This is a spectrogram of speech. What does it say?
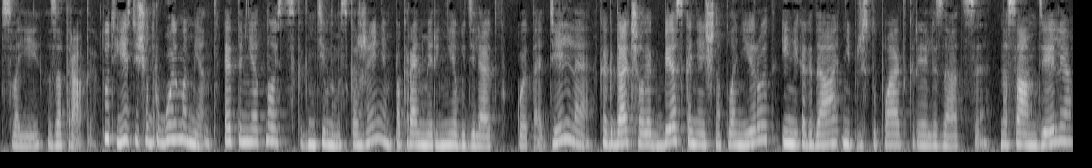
свои затраты. Тут есть еще другой момент. Это не относится к когнитивным искажениям, по крайней мере, не выделяют в какое-то отдельное, когда человек бесконечно планирует и никогда не приступает к реализации. На самом деле,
